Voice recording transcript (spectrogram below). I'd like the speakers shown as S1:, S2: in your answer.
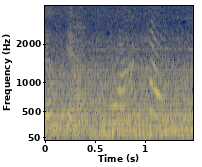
S1: film you.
